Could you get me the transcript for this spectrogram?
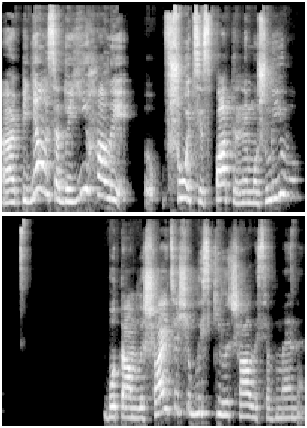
Е, Піднялися, доїхали, в шоці спати неможливо, бо там лишаються, що близькі лишалися в мене.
